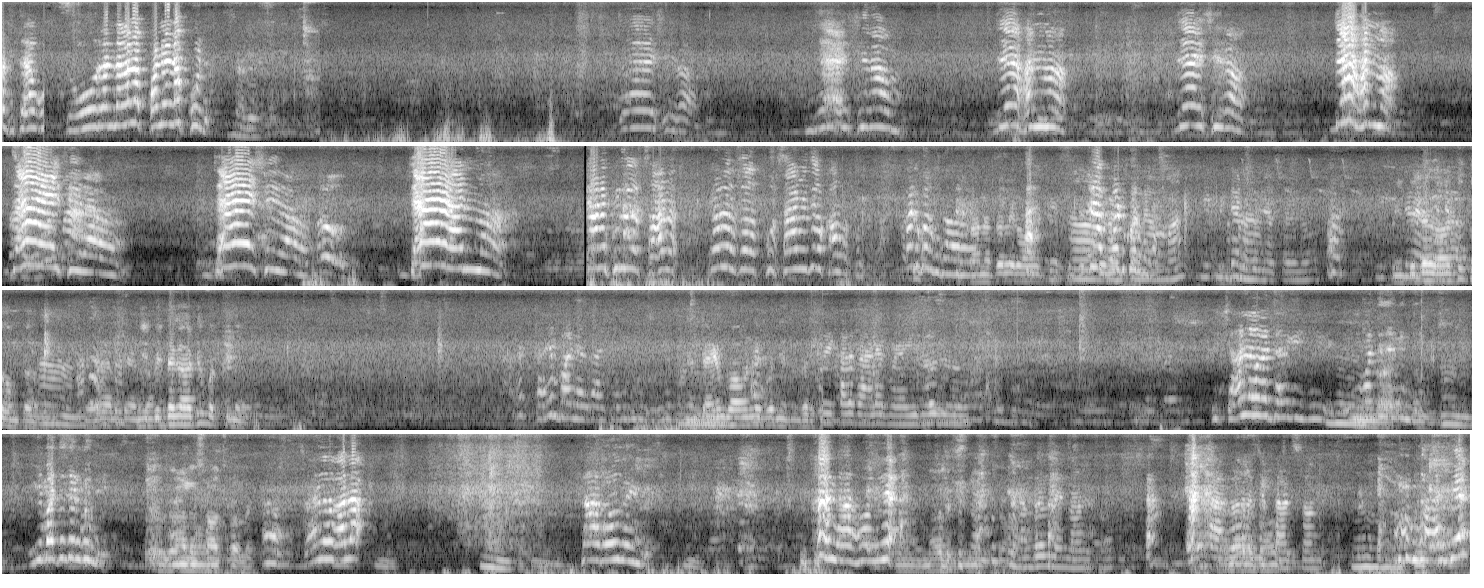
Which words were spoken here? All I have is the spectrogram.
అటు తాగు. ఎవరన్నా పనైనా కూలి. జై శ్రీరామ్. జై శ్రీరామ్. జై హనుమ జై శ్రీరామ్ జై హనుమ జై శ్రీరామ్ జై శ్రీరామ్ జై అన్న నేను పిల్లలు సామె ఎవరో సామెతో కాబట్టి కానతల్లి కాబట్టి నీ బిడ్డను పూజ స్వామి నీ బిడ్డ కాబట్టి తోముతాను నీ బిడ్డ కాబట్టి బతుకున్నావు టైం బాగాలేదు టైం బాగుండే కొన్ని దొరికి ఇక్కడ రాలేకపోయినా ఈరోజు చాలా జరిగింది. ఈ మధ్య జరిగింది. ఈ మధ్య జరిగింది. నాలుగు సంవత్సరాలు. చాలా కదా నా రోజు అయింది. నా రోజులే నాలుగు అందరూ నేను నాన్న రోజు చెప్తాడు స్వామి నా రోజే.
